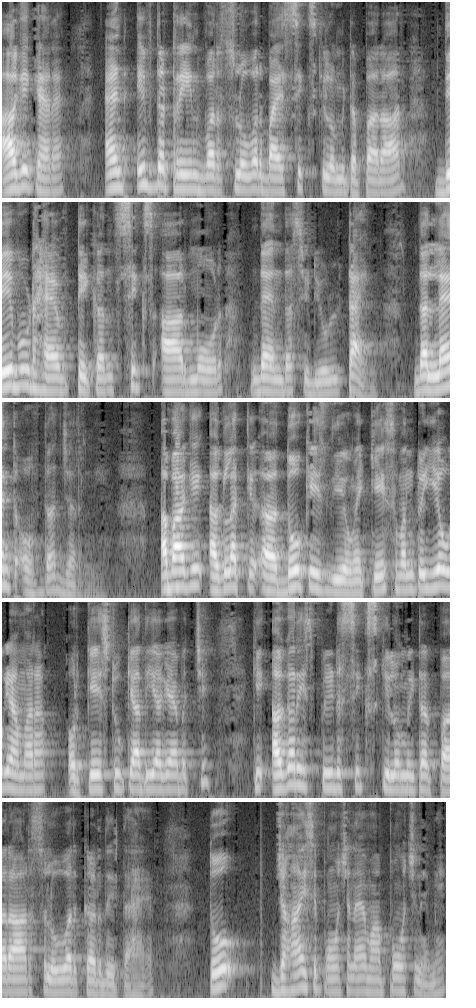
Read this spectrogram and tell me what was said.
आगे कह रहा है and if the train were slower by six kilometre per hour they would have taken six hour more than the schedule time the length of the journey अब आगे अगला दो केस दिए हुए केस वन तो ये हो गया हमारा, और केस टू क्या दिया गया बच्चे? कि अगर speed six kilometre per hour slower कर देता है तो जहाँ इसे पहुँचना है, वहाँ पहुँचने में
